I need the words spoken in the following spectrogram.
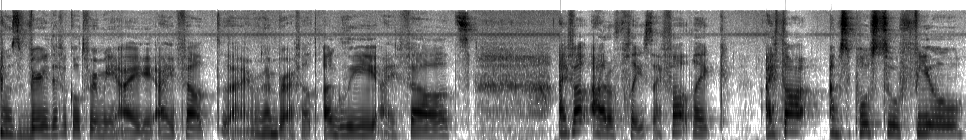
It was very difficult for me. I, I felt, I remember I felt ugly. I felt, I felt out of place. I felt like, I thought I'm supposed to feel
